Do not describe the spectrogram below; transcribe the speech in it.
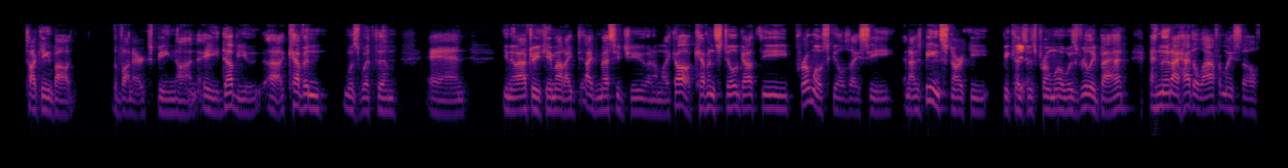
talking about the Von Erichs being on AEW, uh, Kevin was with them, and you know after he came out, I I messaged you, and I'm like, oh, Kevin still got the promo skills I see, and I was being snarky because Yeah. his promo was really bad, and then I had to laugh at myself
